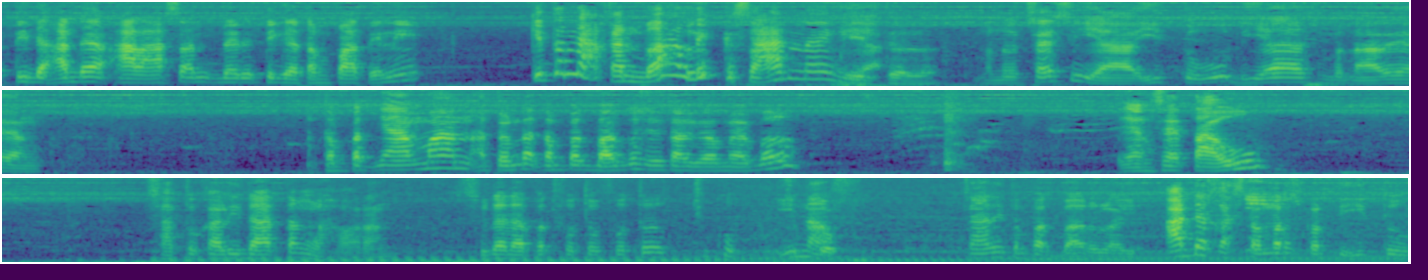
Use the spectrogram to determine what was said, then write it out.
tidak ada alasan dari tiga tempat ini, kita nggak akan balik ke sana Iya. gitu loh. menurut saya sih ya itu dia sebenarnya yang tempat nyaman atau enggak tempat bagus instagramable yang saya tahu satu kali datang lah orang. Sudah dapat foto-foto cukup enough. Cari tempat baru lagi. Ada customer seperti itu.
